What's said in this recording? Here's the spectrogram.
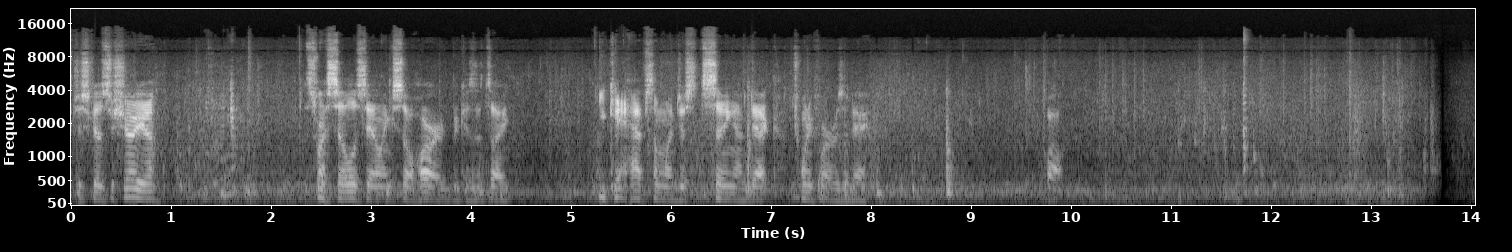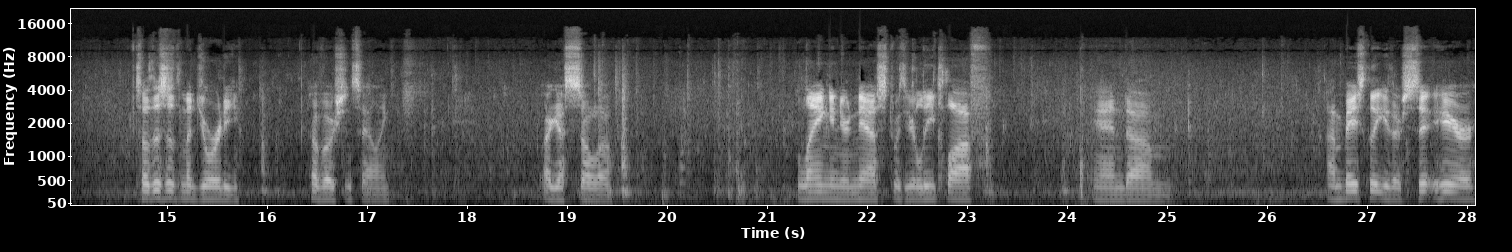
Just goes to show you. That's why solo sailing's so hard because it's like you can't have someone just sitting on deck 24 hours a day. So this is the majority of ocean sailing. I guess solo. Laying in your nest with your lee cloth and um, I'm basically either sit here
